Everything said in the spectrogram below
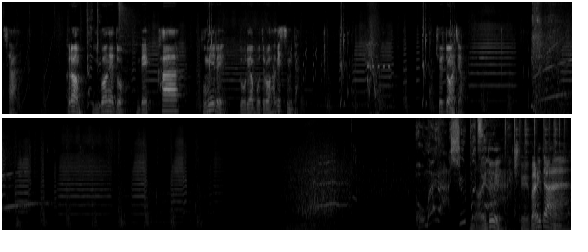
자, 그럼 이번에도 메카 구미를 노려보도록 하겠습니다. 출동하죠. 너희들 출발이다.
